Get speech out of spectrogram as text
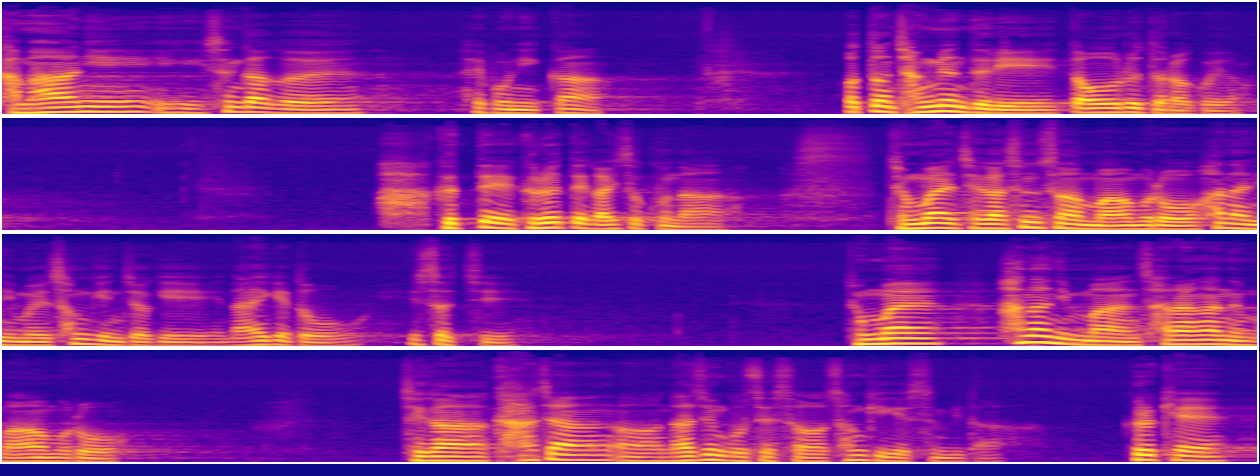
가만히 이 생각을 해보니까 어떤 장면들이 떠오르더라고요. 아, 그때 그럴 때가 있었구나. 정말 제가 순수한 마음으로 하나님을 섬긴 적이 나에게도 있었지. 정말 하나님만 사랑하는 마음으로 제가 가장 어, 낮은 곳에서 섬기겠습니다. 그렇게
